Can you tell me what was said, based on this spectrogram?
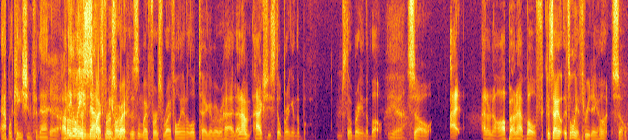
application for that. Yeah, I don't think know. This is my first. Ri- this is my first rifle antelope tag I've ever had, and I'm actually still bringing the. I'm still bringing the bow. Yeah. So I, I don't know. I'll, I'm gonna have both because I. It's only a three day hunt, so,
